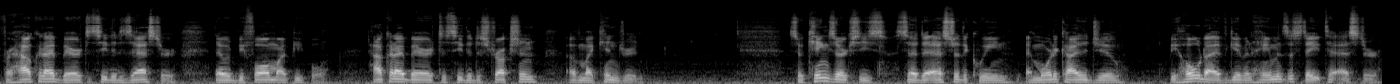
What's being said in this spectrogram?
For how could I bear to see the disaster that would befall my people? How could I bear to see the destruction of my kindred? So King Xerxes said to Esther the queen and Mordecai the Jew, Behold, I have given Haman's estate to Esther,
